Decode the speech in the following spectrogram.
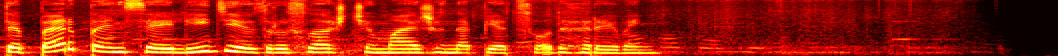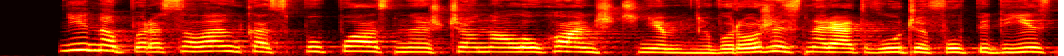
Тепер пенсія Лідії зросла ще майже на 500 гривень. Ніна Переселенка з Попасної, що на Луганщині. Ворожий снаряд влучив у під'їзд,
